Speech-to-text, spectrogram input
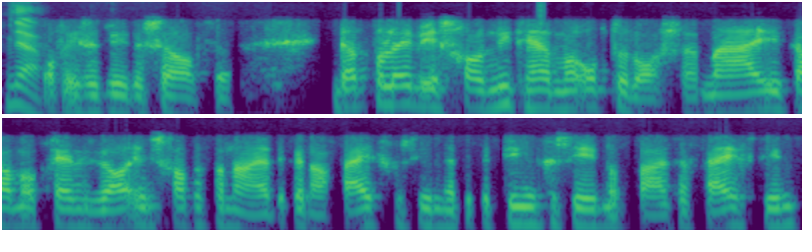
ja. of is het weer dezelfde. Dat probleem is gewoon niet helemaal op te lossen. Maar je kan op een gegeven moment wel inschatten van nou heb ik er nou vijf gezien, heb ik er tien gezien of vaak er vijftien.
